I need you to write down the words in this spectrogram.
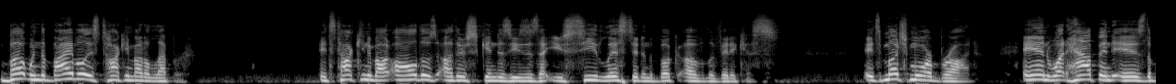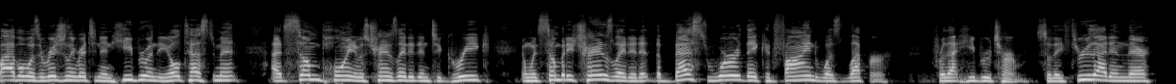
But when the Bible is talking about a leper, it's talking about all those other skin diseases that you see listed in the book of Leviticus. It's much more broad. And what happened is the Bible was originally written in Hebrew in the Old Testament. At some point, it was translated into Greek. And when somebody translated it, the best word they could find was leper for that Hebrew term. So they threw that in there.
